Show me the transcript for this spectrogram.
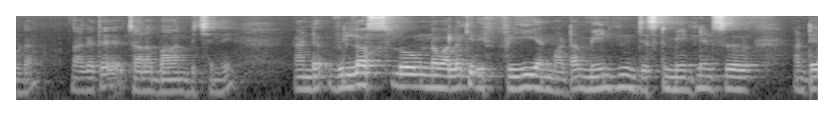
కూడా నాకైతే చాలా బాగా అనిపించింది. అండ్ విల్లాస్లో ఉన్న వాళ్ళకి ఇది ఫ్రీ అనమాట మెయింటెనెన్స్ జస్ట్ మెయింటెనెన్స్ అంటే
